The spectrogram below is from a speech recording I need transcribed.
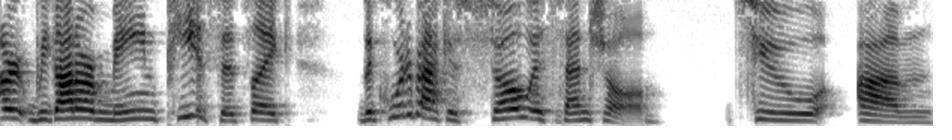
got our we got our main piece. It's like the quarterback is so essential to um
